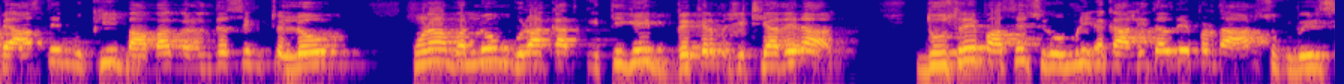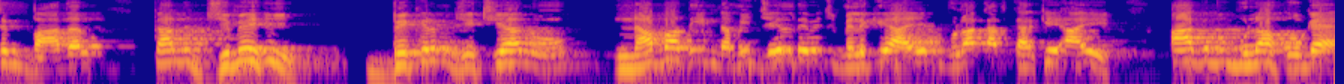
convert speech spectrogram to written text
ਬਿਆਸ ਦੇ ਮੁਖੀ ਬਾਬਾ ਗੁਰਿੰਦਰ ਸਿੰਘ ਢਿੱਲੋਂ ਹੁਣਾਂ ਵੱਲੋਂ ਮੁਲਾਕਾਤ ਕੀਤੀ ਗਈ ਵਿਕਰਮ ਜੀਠੀਆ ਦੇ ਨਾਲ। ਦੂਸਰੇ ਪਾਸੇ ਸ਼੍ਰੋਮਣੀ ਅਕਾਲੀ ਦਲ ਦੇ ਪ੍ਰਧਾਨ ਸੁਖਬੀਰ ਸਿੰਘ ਬਾਦਲ ਕੱਲ ਜਿਵੇਂ ਹੀ ਵਿਕਰਮ ਜੀਠੀਆ ਨੂੰ ਨਾਭਾ ਦੀ ਨਵੀਂ ਜੇਲ੍ਹ ਦੇ ਵਿੱਚ ਮਿਲ ਕੇ ਆਏ, ਮੁਲਾਕਾਤ ਕਰਕੇ ਆਏ, ਅੱਗ ਬਬੂਲਾ ਹੋ ਗਏ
